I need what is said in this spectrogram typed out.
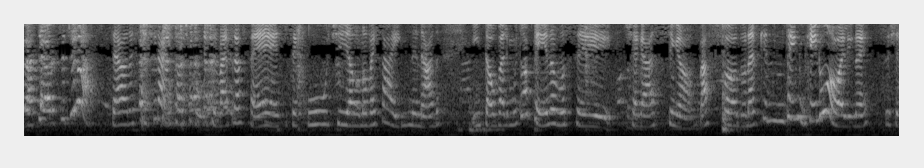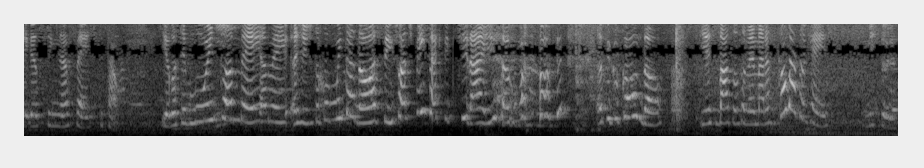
até a hora que você tirar. até a hora que você tirar. Então, tipo, você vai pra festa, você curte e ela não vai sair nem nada. Então, vale muito a pena você chegar assim, ó, bafando, né? Porque não tem quem não olhe, né? Você chega assim na festa e tal. E eu gostei muito, amei, amei. A gente tô com muita dó, assim, só de pensar que tem que tirar isso alguma hora. Eu fico com dó. E esse batom também é maravilhoso. Qual batom que é esse? Mistura.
